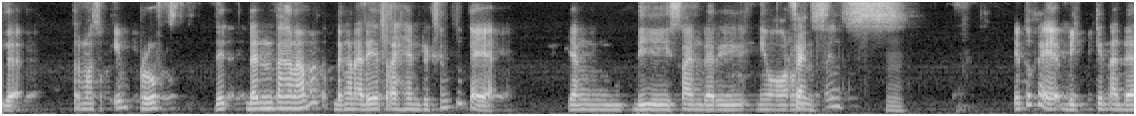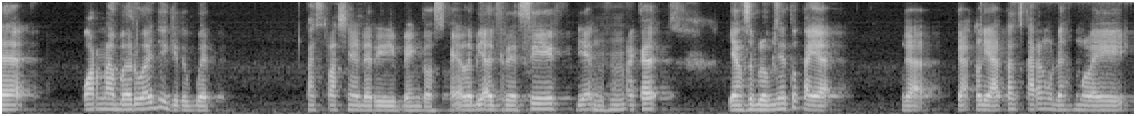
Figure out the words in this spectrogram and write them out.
juga termasuk improve dan, dan entah kenapa dengan adanya Trey Hendrickson tuh kayak yang desain dari New Orleans Saints. Saints Hmm. Itu kayak bikin ada warna baru aja gitu buat pass rush-nya dari Bengals. Kayak lebih agresif dia Mhm. mereka yang sebelumnya tuh kayak nggak nggak kelihatan sekarang udah mulai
